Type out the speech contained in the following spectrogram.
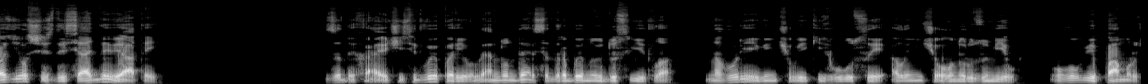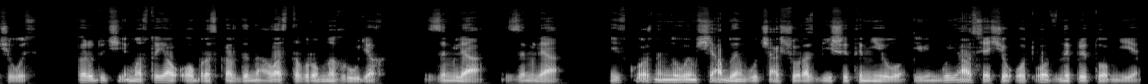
Розділ 69 Задихаючись від випарів, Лендон дерся драбиною до світла. На горі він чув якісь голоси, але нічого не розумів. У голові паморочилось. Перед очима стояв образ кардинала з тавром на грудях. Земля, земля. І з кожним новим щаблем в очах щораз більше темніло, і він боявся, що от-от знепритомніє.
